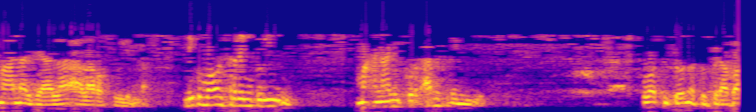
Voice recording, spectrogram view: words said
mana jala ala Rasulullah. Ini mau sering keliru. Maknanya Quran sering keliru. Kalau sudah beberapa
